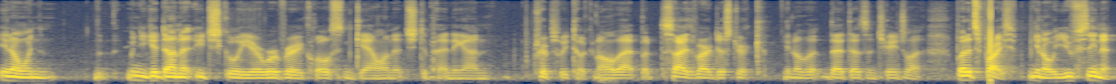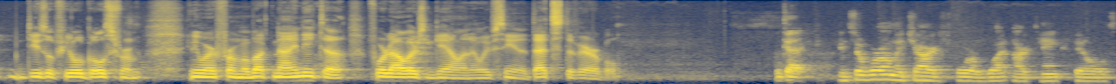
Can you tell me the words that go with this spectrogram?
you know, when, when you get done at each school year, we're very close in gallonage, depending on trips we took and all that, but the size of our district, you know, that, that doesn't change a lot. But it's price, you know, you've seen it. Diesel fuel goes from anywhere from a buck ninety to four dollars a gallon, and we've seen it. That's the variable. Okay, And so we're only charged for what our tank fills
